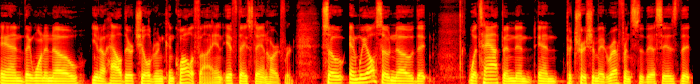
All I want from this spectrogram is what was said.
and they want to know, you know, how their children can qualify and if they stay in Hartford. So, and we also know that what's happened, and, and Patricia made reference to this, is that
